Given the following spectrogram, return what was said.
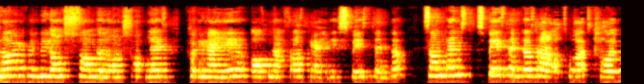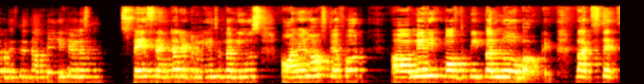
Now it will be launched from the Launch Complex 39A of NASA's Kennedy Space Center Sometimes space centers are also asked. However, this is a very famous space center. It remains in the news on and off. Therefore, uh, many of the people know about it. But since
